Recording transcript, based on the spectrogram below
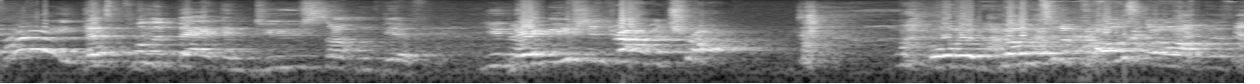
Right. Let's pull it back and do something different. You know- Maybe you should drive a truck. Or go to the post office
